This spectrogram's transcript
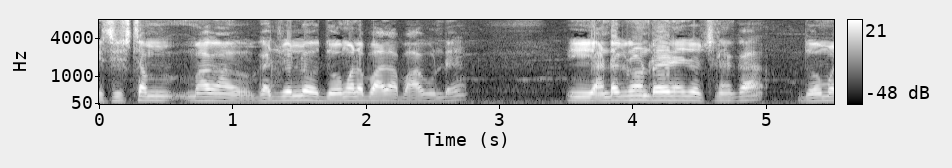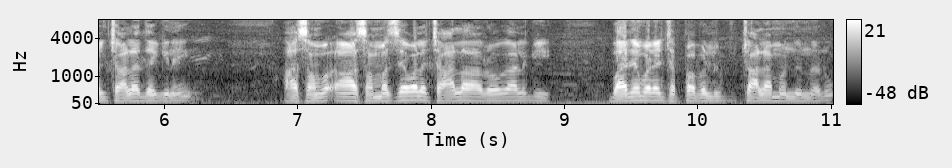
ఈ సిస్టమ్ మా గజ్వెల్లో దోమల బాధ బాగుండే. ఈ అండర్ గ్రౌండ్ డ్రైనేజ్ వచ్చినాక దోమలు చాలా తగ్గినాయి. ఆ సమ ఆ సమస్య వల్ల చాలా రోగాలకి బాధ్యపడే పబ్లిక్ చాలామంది ఉన్నారు.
